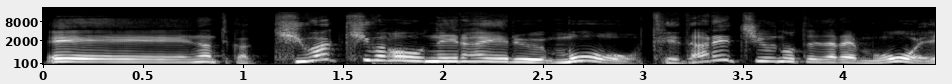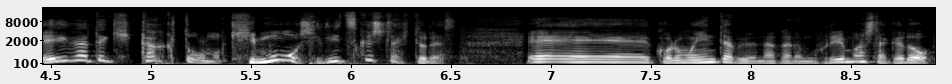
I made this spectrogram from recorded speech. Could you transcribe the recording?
えー、なんていうかキワキワを狙えるもう手だれ中の手だれもう映画的格闘の肝を知り尽くした人です、えー、これもインタビューの中でも触れましたけど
